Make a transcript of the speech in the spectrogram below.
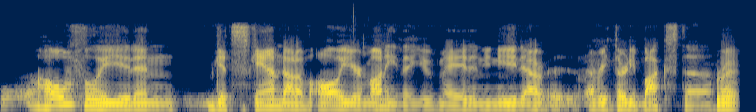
Hopefully, you didn't get scammed out of all your money that you've made, and you need every thirty bucks to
